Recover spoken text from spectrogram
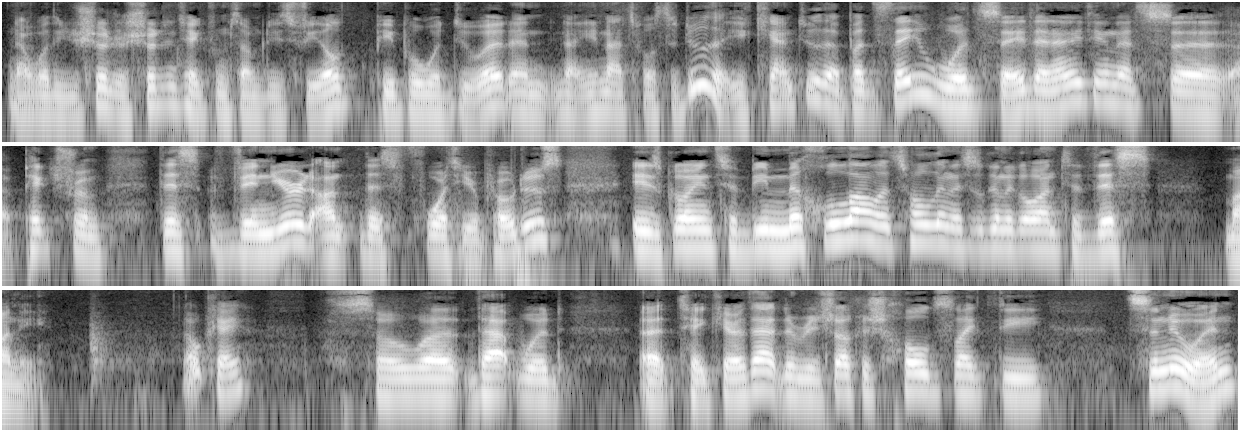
now, whether you should or shouldn't take from somebody's field, people would do it, and you're not supposed to do that. You can't do that. But they would say that anything that's uh, picked from this vineyard on this fourth year produce is going to be mechulal. Its holiness is going to go onto this money. Okay, so uh, that would uh, take care of that. The Reish Lakish holds like the Tsanuin,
